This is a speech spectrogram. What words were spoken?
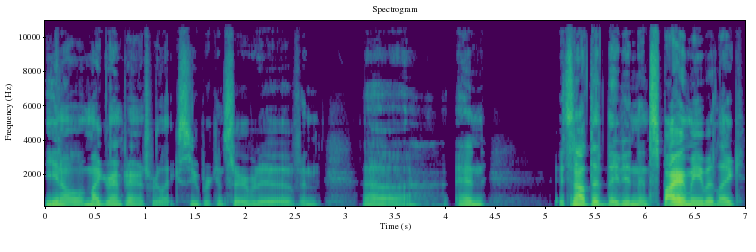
you know, my grandparents were like super conservative, and uh, and it's not that they didn't inspire me, but like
